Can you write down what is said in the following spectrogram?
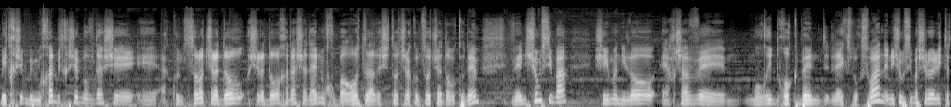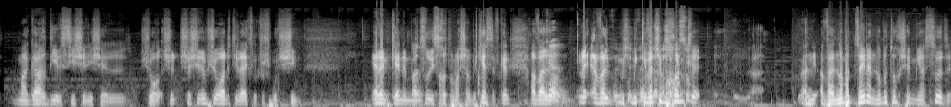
בהתחשב, במיוחד בהתחשב בעובדה שהקונסולות של הדור, של הדור החדש עדיין מחוברות לרשתות של הקונסולות של הדור הקודם, ואין שום סיבה שאם אני לא אה, עכשיו אה, מוריד Rock Band ל Xbox One, אין לי שום סיבה שלא יהיה לי את המאגר DLC שלי של, שור, של, של שירים שהורדתי ל Xbox 360. אלא אם כן הם ירצו לסחוט ממש הרבה כסף, כן? אבל, כן. אבל וש- מכיוון שבכל מקרה... אני, אבל אני לא, זיינה, אני לא בטוח שהם יעשו את זה.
